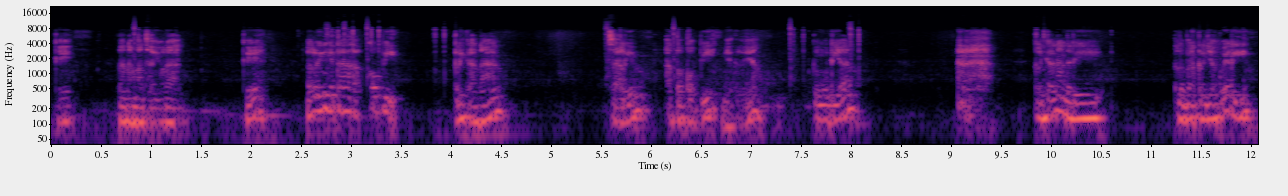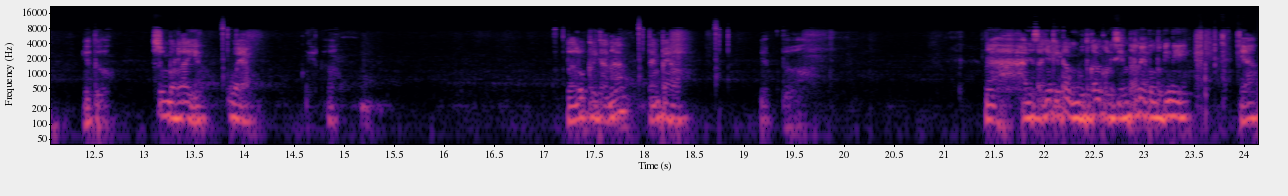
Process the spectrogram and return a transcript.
Oke tanaman sayuran. Oke lalu ini kita copy klik kanan salin atau copy gitu ya. Kemudian klik kanan dari lebar kerja query gitu. Sumber lain web gitu. Lalu klik kanan tempel gitu. Nah hanya saja kita membutuhkan koneksi internet untuk ini ya.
